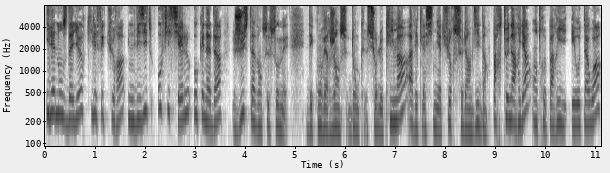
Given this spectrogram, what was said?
Il annonce d'ailleurs qu'il effectuera une visite officielle au Canada juste avant ce sommet. Des convergences donc sur le climat avec la signature ce lundi d'un partenariat entre Paris et Ottawa.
